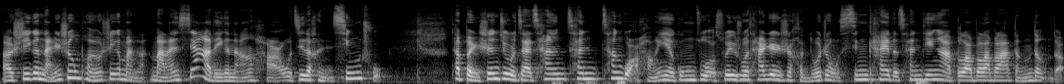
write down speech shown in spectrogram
啊，是一个男生朋友，是一个马马来西亚的一个男孩，我记得很清楚。他本身就是在餐餐餐馆行业工作，所以说他认识很多这种新开的餐厅啊，巴拉巴拉巴拉等等的。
